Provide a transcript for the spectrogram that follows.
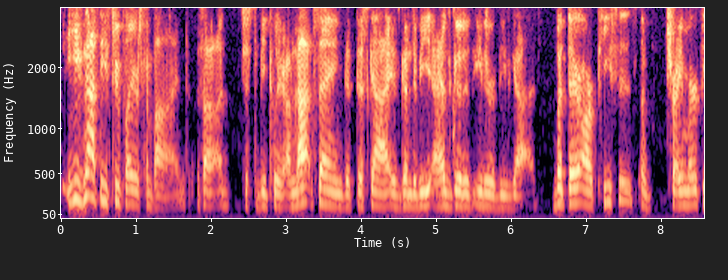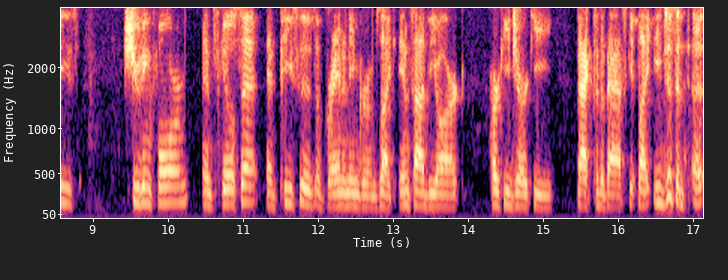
he's not these two players combined. So uh, just to be clear, I'm not saying that this guy is going to be as good as either of these guys, but there are pieces of Trey Murphy's shooting form and skill set and pieces of Brandon Ingram's like inside the arc, herky jerky, back to the basket. Like he's just a, a,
